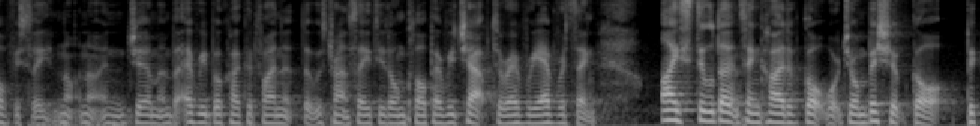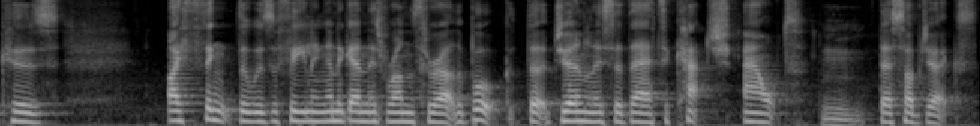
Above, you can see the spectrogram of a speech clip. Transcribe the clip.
Obviously, not not in German, but every book I could find that, that was translated on Klopp, every chapter, every everything. I still don't think I'd have got what John Bishop got because I think there was a feeling, and again, this runs throughout the book, that journalists are there to catch out their subjects.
